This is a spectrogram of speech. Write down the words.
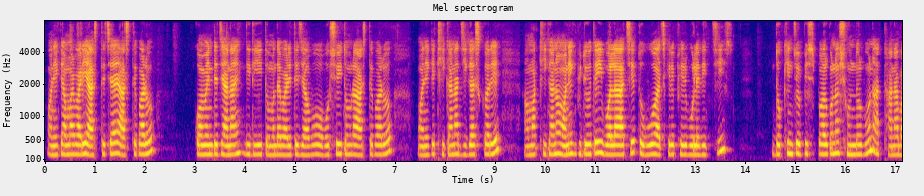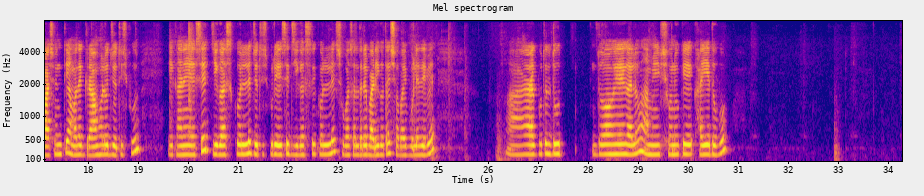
অনেকে আমার বাড়ি আসতে চায়, আসতে পারো। কমেন্টে জানায় দিদি, তোমাদের বাড়িতে যাব, অবশ্যই তোমরা আসতে পারো। অনেকে ঠিকানা জিজ্ঞাস করে। আমার ঠিকানা অনেক ভিডিওতেই বলা আছে, তবুও আজকের ফের বলে দিচ্ছি। দক্ষিণ চব্বিশ পরগনা, সুন্দরবন আর থানা বাসন্তী, আমাদের গ্রাম হলো জ্যোতিষপুর। এখানে এসে জিজ্ঞাস করলে, জ্যোতিষপুরে এসে জিজ্ঞাসা করলে, সুভাষ হালদারের বাড়ি কোথায় সবাই বলে দেবে। আর এক বোতল দুধ দেওয়া হয়ে গেল, আমি সোনুকে খাইয়ে দেবো।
